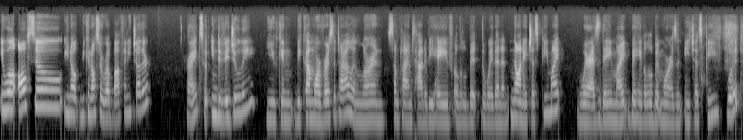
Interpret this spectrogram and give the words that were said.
It will also, you know, you can also rub off on each other right? So individually, you can become more versatile and learn sometimes how to behave a little bit the way that a non HSP might, whereas they might behave a little bit more as an HSP would.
